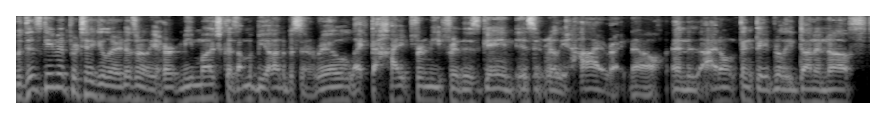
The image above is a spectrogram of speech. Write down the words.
with this game in particular, it doesn't really hurt me much because I'm gonna be 100% real. Like the hype for me for this game isn't really high right now, and I don't think they've really done enough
